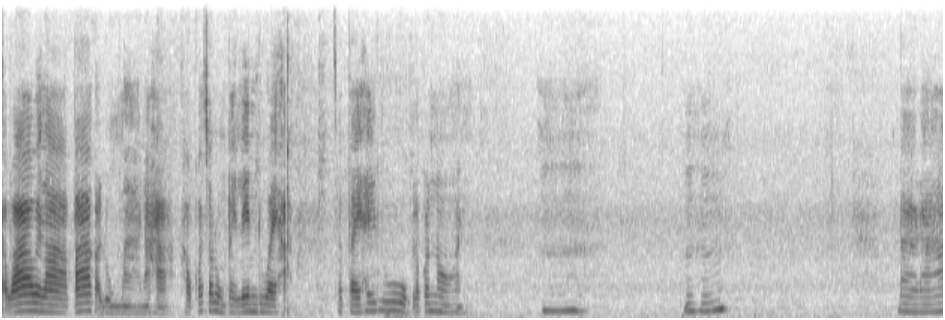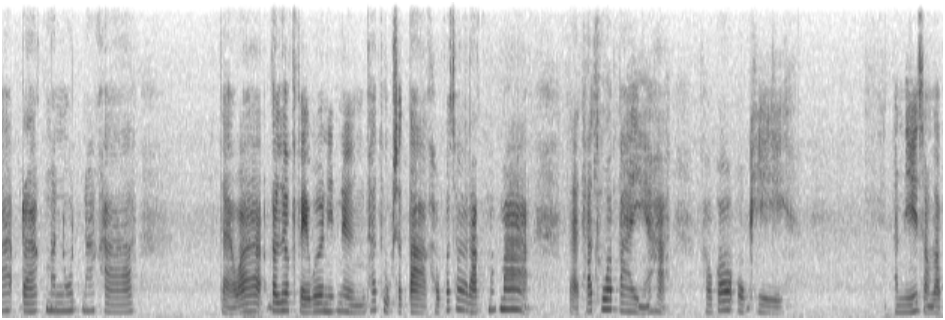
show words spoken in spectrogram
แต่ว่าเวลาป้ากับลุงมานะคะ เขาก็จะลงไปเล่นด้วยค่ะ จะไปให้ลูกแล้วก็นอน อืมอือหือบาระรักมนุษย์นะคะ แต่ว่าก็เลือกเฟเวอร์นิดนึง ถ้าถูกชะตาเขาก็จะรักมาก ๆ แต่ถ้าทั่วไปอย่างเงี้ยค่ะ เขาก็โอเค อันนี้สำหรับ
